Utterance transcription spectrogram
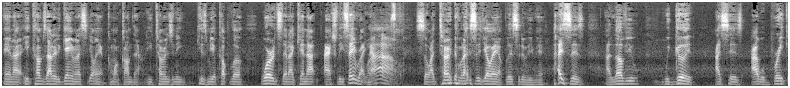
And I, he comes out of the game, and I said, "Yo, Am, come on, calm down." He turns and he gives me a couple of words that I cannot actually say right now. Wow. So I turned to him and I said, "Yo, Am, listen to me, man." I says, "I love you. We good." I says, "I will break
